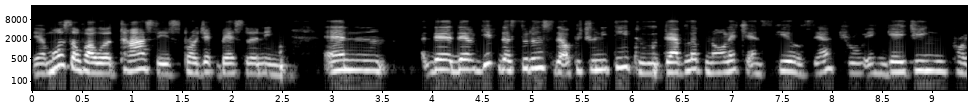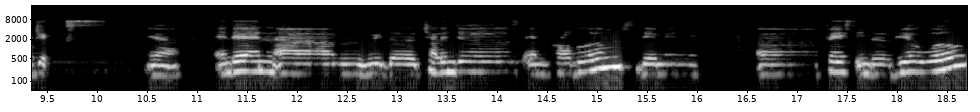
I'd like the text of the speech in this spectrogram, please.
Yeah most of our task is project based learning. And they, they'll give the students the opportunity to develop knowledge and skills yeah through engaging projects. Yeah. And then um, with the challenges and problems they may uh, face in the real world.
